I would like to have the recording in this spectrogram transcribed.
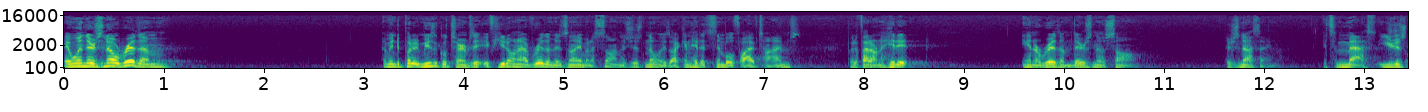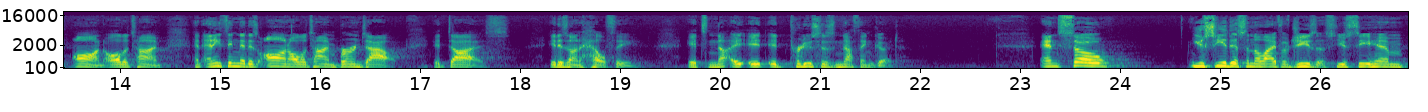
And when there's no rhythm, I mean, to put it in musical terms, if you don't have rhythm, it's not even a song, it's just noise. I can hit a cymbal five times, but if I don't hit it in a rhythm, there's no song. There's nothing. It's a mess. You're just on all the time. And anything that is on all the time burns out, it dies, it is unhealthy it's not, it, it produces nothing good. And so you see this in the life of Jesus. You see him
